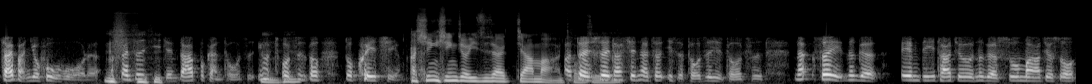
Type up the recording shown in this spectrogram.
窄板又复活了。但是以前大家不敢投资，因为投资都都亏钱。啊，星星就一直在加码啊，对，所以他现在就一直投资，一直投资。那所以那个 AMD 他就那个苏妈就说，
